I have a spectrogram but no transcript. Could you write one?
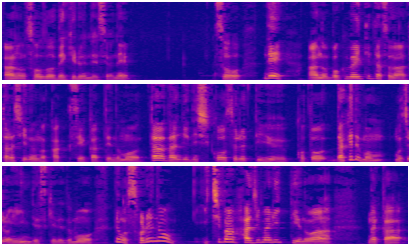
あの、想像できるんですよね。そう。であの僕が言ってたその新しいのの活性化っていうのもただ単純に思考するっていうことだけでももちろんいいんですけれどもでもそれの一番始まりっていうのはなんか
